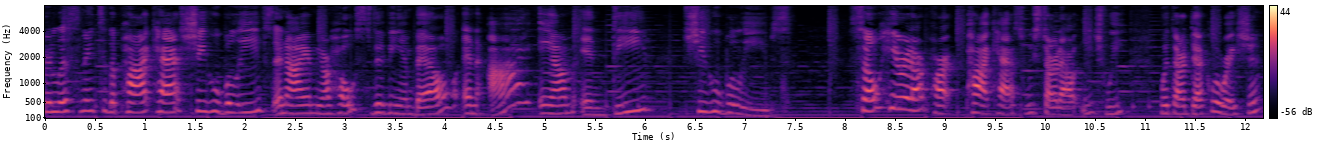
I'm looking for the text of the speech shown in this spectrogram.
you're listening to the podcast She Who Believes, and I am your host, Vivian Bell, and I am indeed She Who Believes. So, here at our podcast, we start out each week with our declaration.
